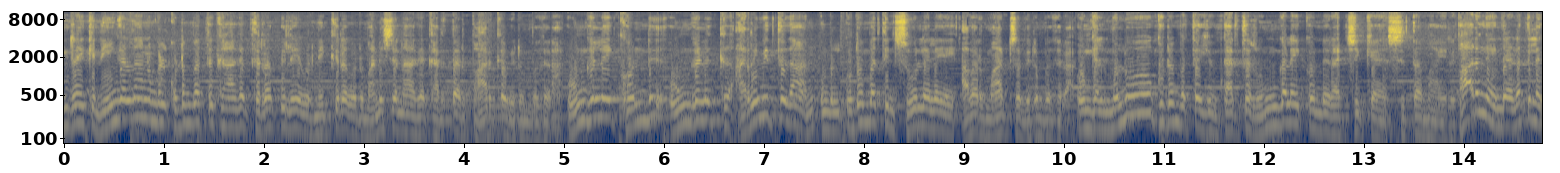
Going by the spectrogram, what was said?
இன்றைக்கு நீங்கள் தான் உங்கள் குடும்பத்துக்காக திறப்பிலே ஒரு நிக்கிற ஒரு மனுஷனாக கர்த்தர் பார்க்க விரும்புகிறார். உங்களை கொண்டு உங்களுக்கு அறிவித்துதான் உங்கள் குடும்பத்தின் சூழ்நிலையை அவர் மாற்ற விரும்புகிறார். உங்கள் முழு குடும்பத்தையும் கர்த்தர் உங்களை கொண்டு ரட்சிக்க சித்தமாயிரு பாருங்க இந்த இடத்துல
